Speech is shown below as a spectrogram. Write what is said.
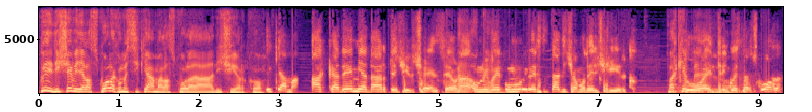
Quindi dicevi della scuola, come si chiama la scuola di circo? Si chiama Accademia d'Arte Circense, è una, ah, okay. un'univer- un'università diciamo del circo. Ma che tu bello. entri in questa scuola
